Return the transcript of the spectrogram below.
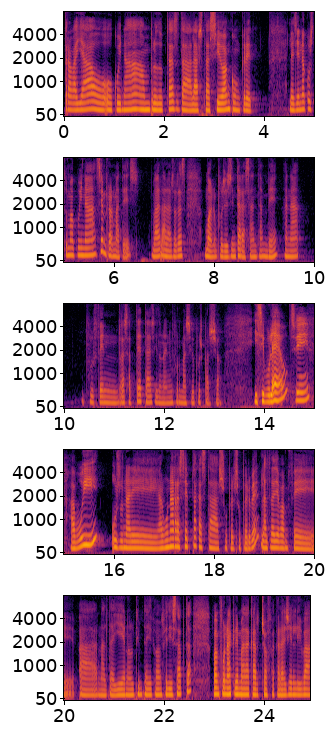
treballar o, o cuinar amb productes de l'estació en concret. La gent acostuma a cuinar sempre el mateix, val? aleshores, bueno, doncs és interessant també anar fent receptetes i donant informació pues, per això. I si voleu, Sí. Avui us donaré alguna recepta que està super, super bé. L'altre dia vam fer, en el taller, en l'últim taller que vam fer dissabte, vam fer una crema de carxofa que la gent li va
